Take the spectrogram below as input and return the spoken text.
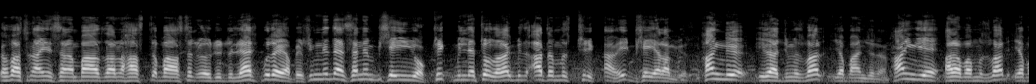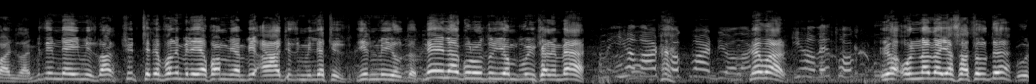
Kafasına insanın bazılarını hasta bazılarını öldürdüler. Bu da yapıyor. Çünkü neden? Senin bir şeyin yok. Türk milleti olarak biz adımız Türk. Ha, hiçbir şey yaramıyor. Hangi ilacımız var? Yabancının. Hangi arabamız var? Yabancıların. Bizim neyimiz var? Şu telefonu bile yapamayan bir aciz milletiz. 20 yıldır. Neyle gurur duyuyorum bu ülkenin be? Ama İHA var, TOK var diyorlar. Ne var? İHA ve TOK. Ya onlar da yasatıldı. Bu-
